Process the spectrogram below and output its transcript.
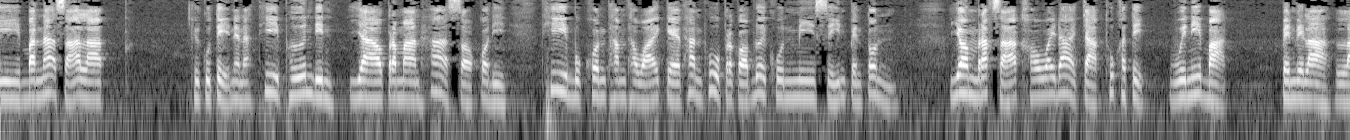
ดีบรรณสาลาคือกุฏิเนี่ยนะที่พื้นดินยาวประมาณห้าศอกก็ดี ที่บุคคลทำถวายแก่ท่านผู้ประกอบด้วยคุณมีศีลเป็นต้น ย่อมรักษาเขาไว้ได้จากทุกขติ วินิบาตเป็นเวลาหล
